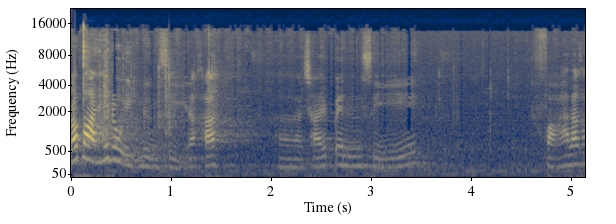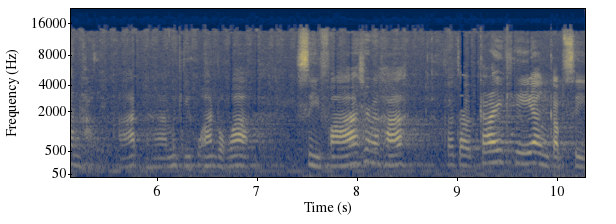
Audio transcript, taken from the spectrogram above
ระบายให้ดูอีกหนึ่งสีนะคะอ่า ใช้เป็นสีฟ้าแล้วกันค่ะครูอาร์ตอ่าเมื่อกี้ครูอาร์ตบอกว่าสีฟ้าใช่ไหมคะ ก็จะใกล้เคียงกับสี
